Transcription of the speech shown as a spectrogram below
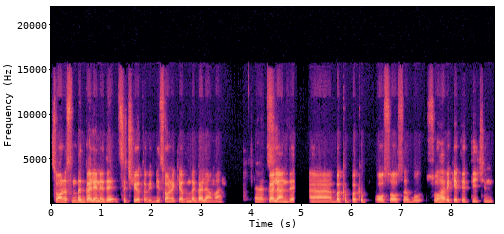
sonrasında galene de sıçrıyor tabii. Bir sonraki adımda galen var. Evet. Galende e, bakıp bakıp olsa olsa bu su hareket ettiği için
